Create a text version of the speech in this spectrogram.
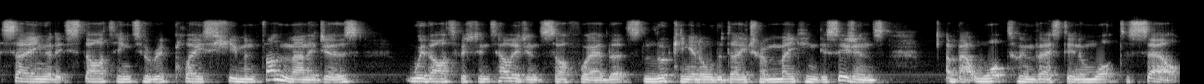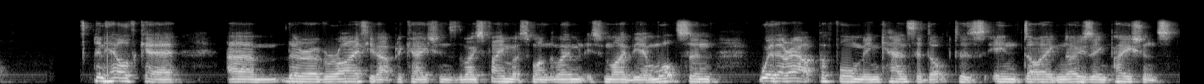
saying that it's starting to replace human fund managers with artificial intelligence software that's looking at all the data and making decisions about what to invest in and what to sell. In healthcare, um, there are a variety of applications. The most famous one at the moment is from IBM Watson, where they're outperforming cancer doctors in diagnosing patients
